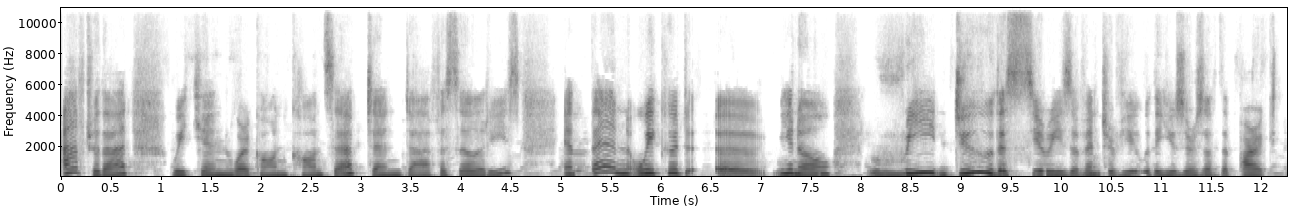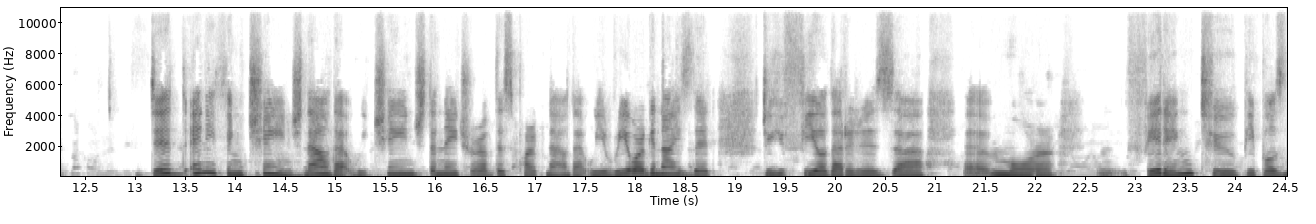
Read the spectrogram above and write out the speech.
After that, we can work on concept and facilities, and then we could uh, you know redo the series of interview with the users of the park did anything change now that we changed the nature of this park, now that we reorganized it? Do you feel that it is uh, uh, more fitting to people's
